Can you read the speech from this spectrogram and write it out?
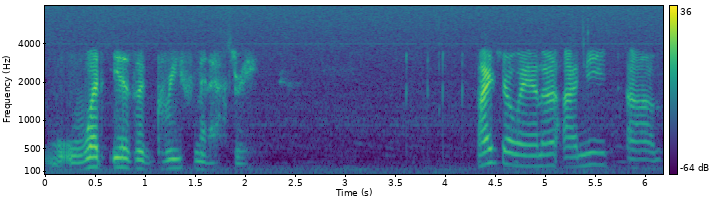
what is a grief ministry? Hi, Joanna. I need. Um,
